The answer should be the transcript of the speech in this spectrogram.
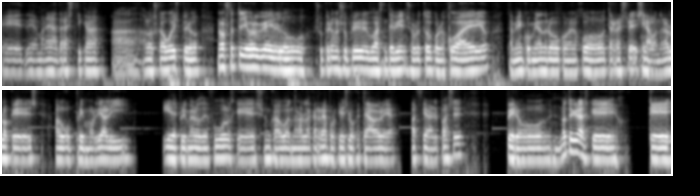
eh, de manera drástica a, los Cowboys, pero no obstante yo creo que lo supieron suplir bastante bien, sobre todo con el juego aéreo, también combinándolo con el juego terrestre, sin abandonar lo que es algo primordial y, de primero de fútbol, que es nunca abandonar la carrera porque es lo que te abre hacia el pase. Pero no te creas que que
